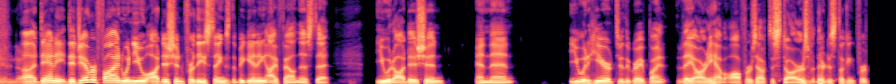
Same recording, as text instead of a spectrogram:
and uh, Uh, Danny, did you ever find when you auditioned for these things at the beginning? I found this that you would audition and then you would hear through the grapevine they already have offers out to stars, but they're just looking for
